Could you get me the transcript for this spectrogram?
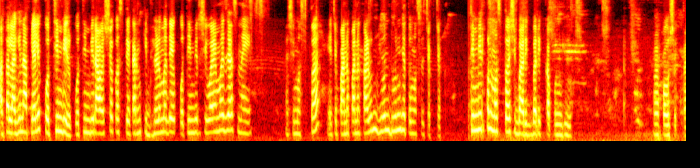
आता लागीन आपल्याला कोथिंबीर. कोथिंबीर आवश्यक असते कारण की भेळमध्ये कोथिंबीर शिवाय मजाच नाही. अशी मस्त याचे पानं पानं काढून घेऊन धुवून घेतो मस्त चकचक. कोथिंबीर पण मस्त अशी बारीक बारीक कापून घेऊ. पाहू शकता.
